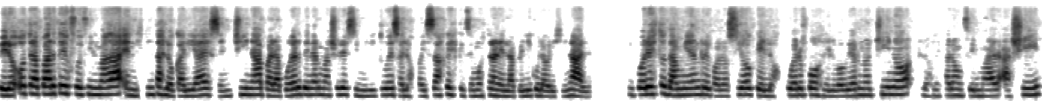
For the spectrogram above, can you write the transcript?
pero otra parte fue filmada en distintas localidades en China para poder tener mayores similitudes a los paisajes que se muestran en la película original. y por esto también reconoció que los cuerpos del gobierno chino los dejaron firmar allí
